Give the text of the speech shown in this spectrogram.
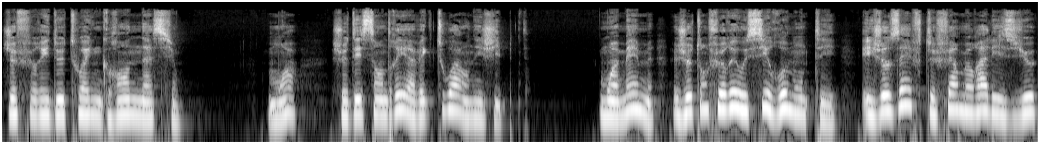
je ferai de toi une grande nation. Moi, je descendrai avec toi en Égypte. Moi-même, je t'en ferai aussi remonter, et Joseph te fermera les yeux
